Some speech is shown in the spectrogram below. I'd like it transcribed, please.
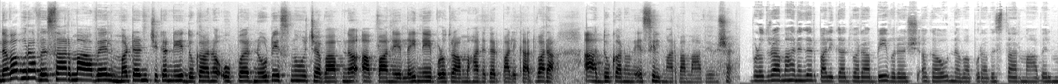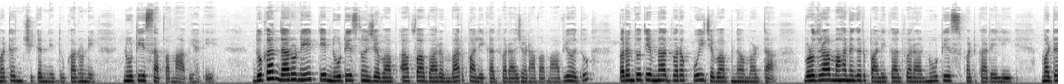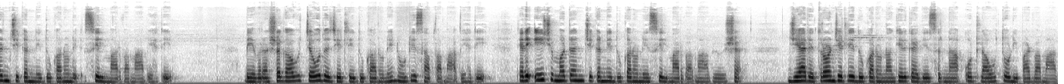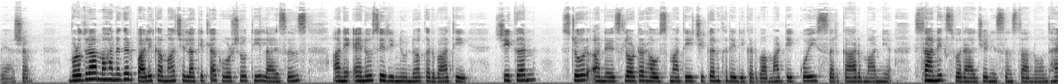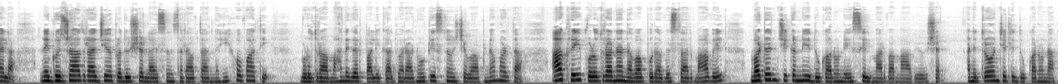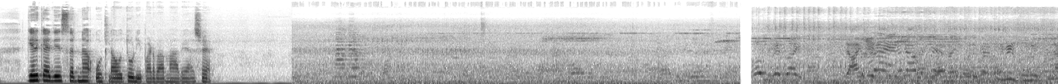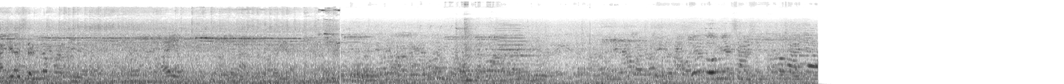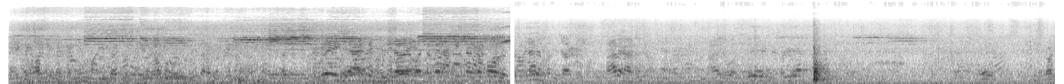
નવાપુરા વિસ્તારમાં આવેલ મટન ચિકનની દુકાનો ઉપર નોટિસનો જવાબ ન આપવાને લઈને વડોદરા મહાનગરપાલિકા દ્વારા આ દુકાનોને સીલ મારવામાં આવ્યો છે. વડોદરા મહાનગરપાલિકા દ્વારા બે વર્ષ અગાઉ નવાપુરા વિસ્તારમાં આવેલ મટન ચિકનની દુકાનોને નોટિસ આપવામાં આવી હતી. દુકાનદારોને તે નોટિસનો જવાબ આપવા વારંવાર પાલિકા દ્વારા જણાવવામાં આવ્યું હતું, પરંતુ તેમના દ્વારા કોઈ જવાબ ન મળતા વડોદરા મહાનગરપાલિકા દ્વારા નોટિસ ફટકારેલી મટન ચિકનની દુકાનોને સીલ મારવામાં આવી હતી. બે વર્ષ અગાઉ ચૌદ જેટલી દુકાનોને નોટિસ આપવામાં આવી હતી. ત્યારે એ જ મટન ચિકનની દુકાનોને સીલ મારવામાં આવ્યો છે. જ્યારે ત્રણ જેટલી દુકાનોના ગેરકાયદેસરના ઓટલાઓ તોડી પાડવામાં આવ્યા છે. વડોદરા મહાનગરપાલિકામાં છેલ્લા કેટલાક વર્ષોથી લાયસન્સ અને એનઓસી રિન્યૂ ન કરવાથી ચિકન સ્ટોર અને સ્લોટર હાઉસમાંથી ચિકન ખરીદી કરવા માટે કોઈ સરકાર, માન્ય સ્થાનિક સ્વરાજ્યની સંસ્થા નોંધાયેલા અને ગુજરાત રાજ્ય પ્રદૂષણ લાયસન્સ ધરાવતા નહીં હોવાથી વડોદરા મહાનગરપાલિકા દ્વારા નોટિસનો જવાબ ન મળતા આખરે વડોદરાના નવાપુરા વિસ્તારમાં આવેલ મટન ચિકનની દુકાનોને સીલ મારવામાં આવ્યો છે અને ત્રણ જેટલી દુકાનોના ગેરકાયદેસરના ઓટલાઓ તોડી પાડવામાં આવ્યા છે.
